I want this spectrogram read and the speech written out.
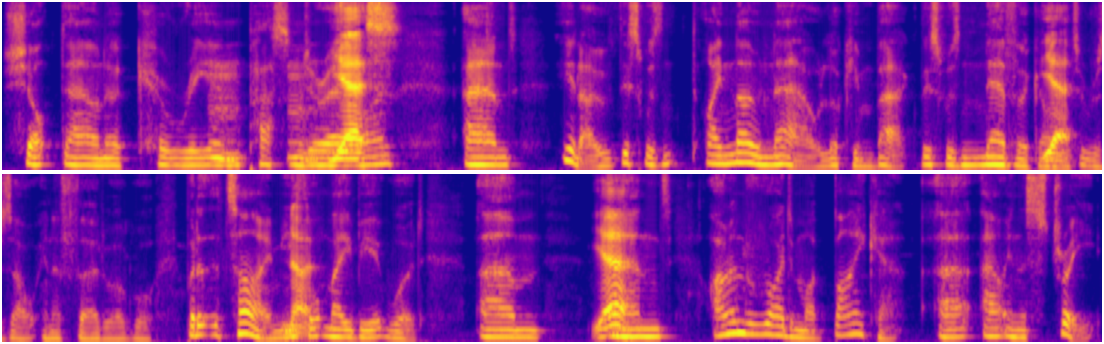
shot down a Korean mm, passenger mm. airline. Yes. And, you know, this was, I know now, looking back, this was never going Yeah. to result in a Third World War. But at the time, you No. thought maybe it would. Um, Yeah. and I remember riding my bike out, uh, out in the street,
